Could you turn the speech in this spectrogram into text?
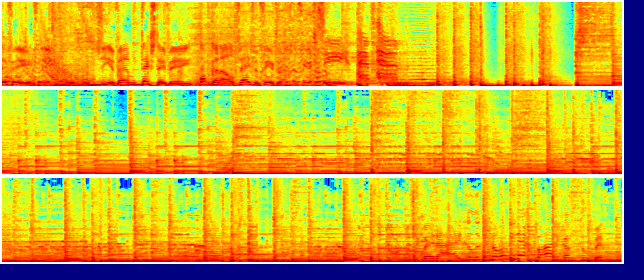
tv. ZFM, Text TV, op kanaal 45. ZFM. Dus ik weet eigenlijk nooit echt waar ik aan toe ben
